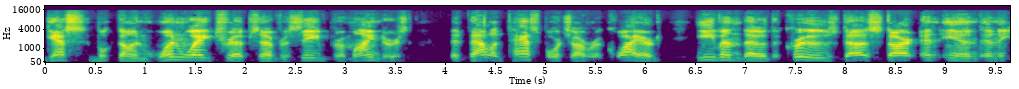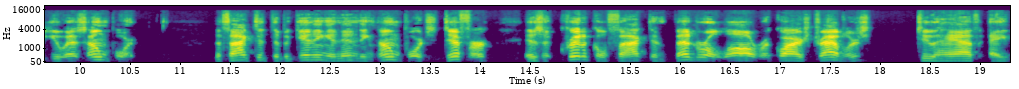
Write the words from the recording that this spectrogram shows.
Guests booked on one way trips have received reminders that valid passports are required even though the cruise does start and end in a U.S. home port. The fact that the beginning and ending home ports differ is a critical fact, and federal law requires travelers to have a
